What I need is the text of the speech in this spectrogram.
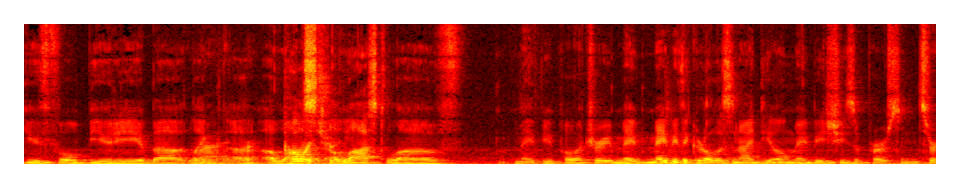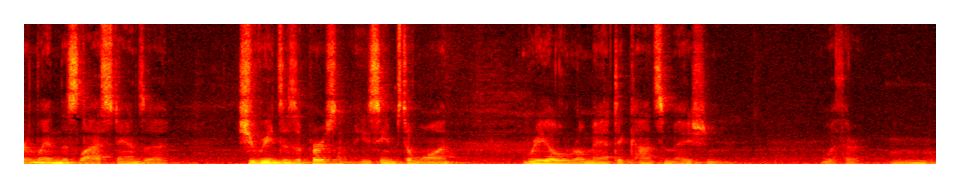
youthful beauty, about like Right, a, right. a lost a lost love, maybe poetry, maybe maybe the girl is an ideal, maybe she's a person. Certainly in this last stanza, she reads as a person. He seems to want real romantic consummation with her. Mm.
